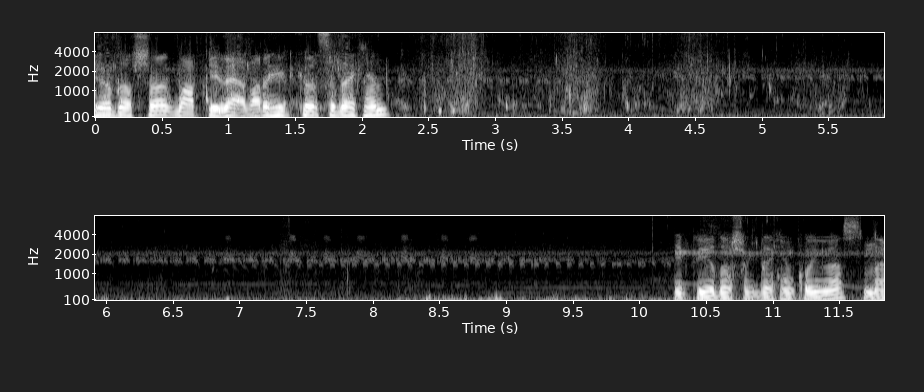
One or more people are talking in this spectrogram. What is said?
প্রিয় দর্শক ভাই আবারও হিট করছে দেখেন। প্রিয় দর্শক দেখেন কই মাছ? না।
